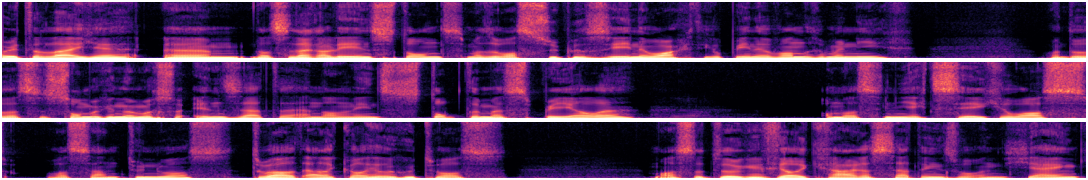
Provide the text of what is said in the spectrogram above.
uit te leggen, ehm, dat ze daar alleen stond. Maar ze was super zenuwachtig op een of andere manier. Waardoor dat ze sommige nummers zo inzette en dan ineens stopte met spelen. Omdat ze niet echt zeker was wat ze aan het doen was. Terwijl het eigenlijk wel heel goed was. Maar het is natuurlijk een redelijk rare setting, zo een Genk,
